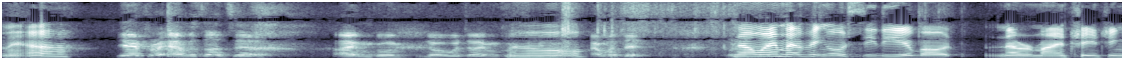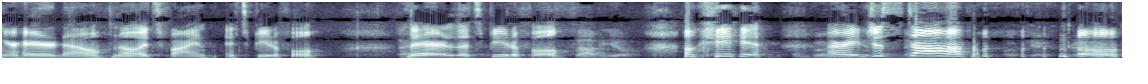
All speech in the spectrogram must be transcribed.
Yeah. Yeah, for Amazon Santa. I'm going to know what I'm going to do. I want this. What Now I'm having OCD about. Never mind, changing your hair now. No, it's fine. It's beautiful. There, that's beautiful. Fabio. Okay. I'm- I'm All right, just stop. Okay, ready? no.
